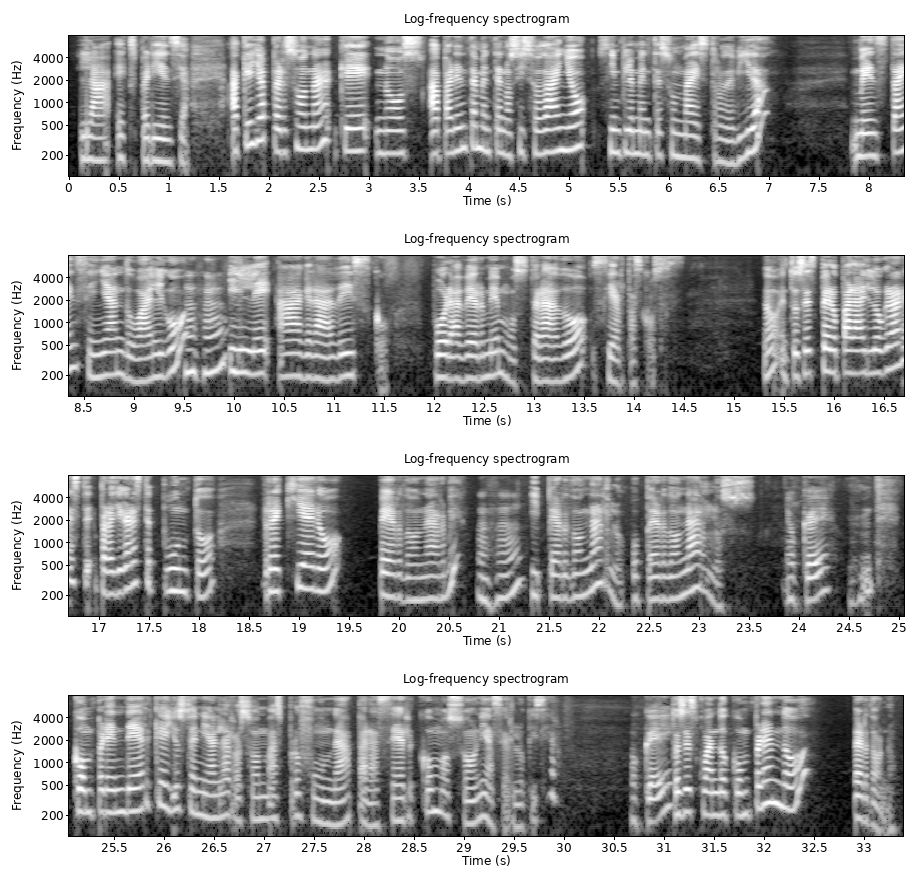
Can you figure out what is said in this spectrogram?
la experiencia. Aquella persona que nos aparentemente nos hizo daño simplemente es un maestro de vida, me está enseñando algo y le agradezco por haberme mostrado ciertas cosas. ¿No? Entonces, pero para lograr este, para llegar a este punto, requiero perdonarme y perdonarlo o perdonarlos. Ok. Ujú. Comprender que ellos tenían la razón más profunda para ser como son y hacer lo que hicieron. Ok. Entonces, cuando comprendo, perdono.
